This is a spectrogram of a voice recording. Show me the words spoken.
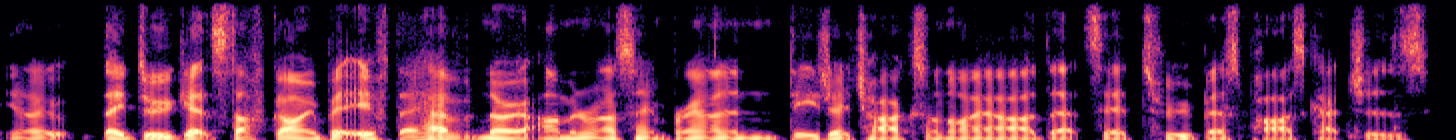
you know they do get stuff going. But if they have no Amon-Ra St. Brown and DJ Chark's on IR, that's their two best pass catchers.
